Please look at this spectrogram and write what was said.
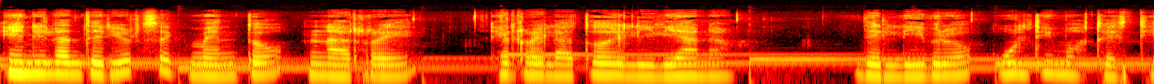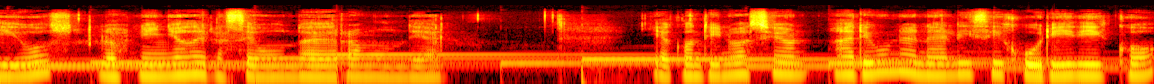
En el anterior segmento narré el relato de Liliana del libro Últimos Testigos, los niños de la Segunda Guerra Mundial. Y a continuación haré un análisis jurídico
